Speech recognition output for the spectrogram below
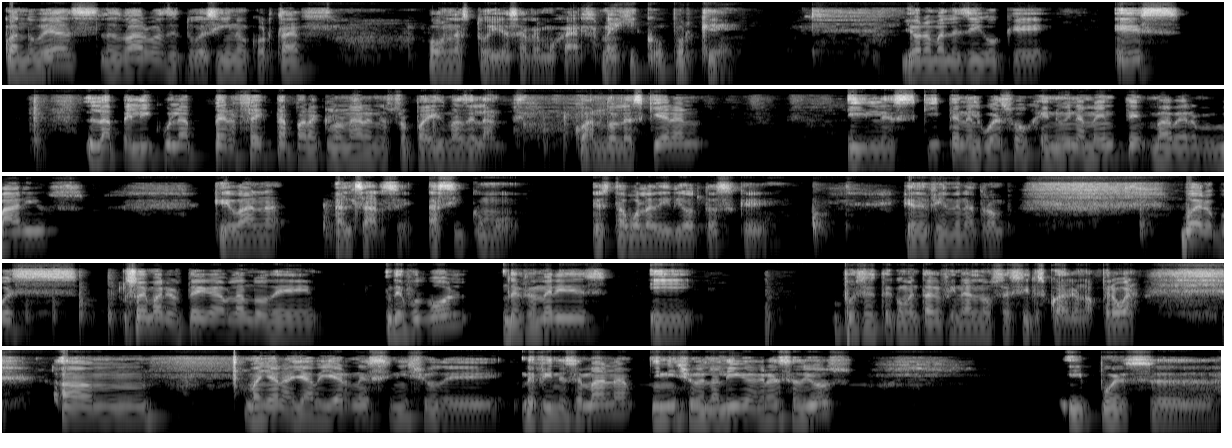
Cuando veas las barbas de tu vecino cortar, pon las tuyas a remojar, México, porque yo nada más les digo que es la película perfecta para clonar en nuestro país más adelante. Cuando les quieran y les quiten el hueso genuinamente, va a haber varios que van a alzarse, así como esta bola de idiotas que, que defienden a Trump. Bueno, pues soy Mario Ortega hablando de, fútbol, de efemérides y pues este comentario final no sé si les cuadre o no, pero bueno. mañana ya viernes, inicio de, fin de semana, inicio de la liga, gracias a Dios. Y pues uh,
